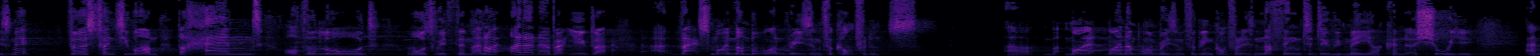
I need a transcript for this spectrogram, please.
Isn't it? Verse 21 the hand of the Lord was with them. And I, I don't know about you, but uh, that's my number one reason for confidence. Uh, my, my number one reason for being confident is nothing to do with me, I can assure you. And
